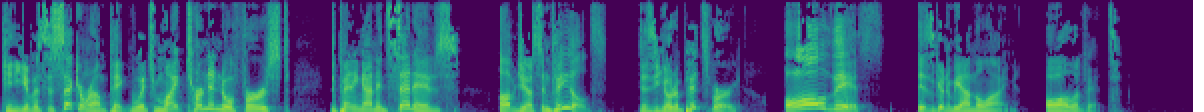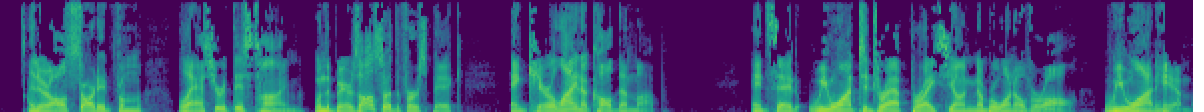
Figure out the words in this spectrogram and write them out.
Can you give us a second round pick, which might turn into a first, depending on incentives of Justin Fields? Does he go to Pittsburgh? All this is going to be on the line. All of it. And it all started from last year at this time when the Bears also had the first pick and Carolina called them up and said, We want to draft Bryce Young number one overall. We want him.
